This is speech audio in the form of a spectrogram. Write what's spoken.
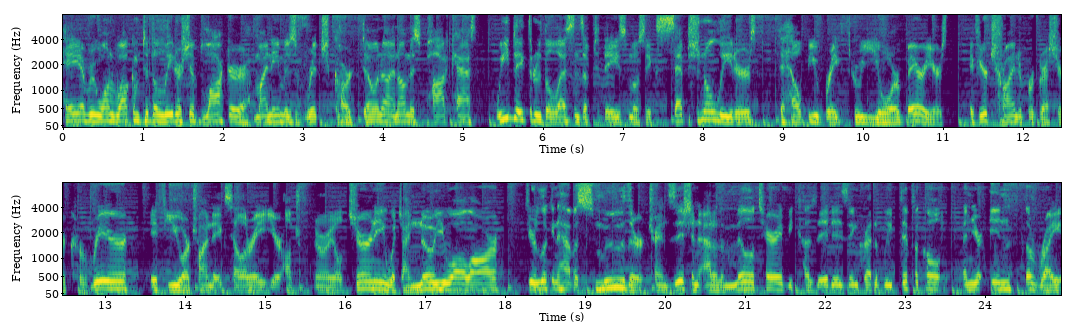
Hey everyone, welcome to the Leadership Locker. My name is Rich Cardona, and on this podcast, we dig through the lessons of today's most exceptional leaders to help you break through your barriers. If you're trying to progress your career, if you are trying to accelerate your entrepreneurial journey, which I know you all are, if you're looking to have a smoother transition out of the military because it is incredibly difficult, then you're in the right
